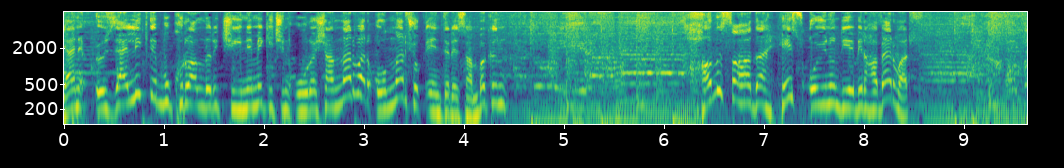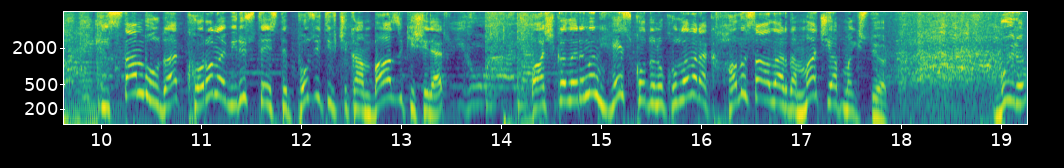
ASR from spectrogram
yani özellikle bu kuralları çiğnemek için uğraşanlar var. Onlar çok enteresan. Bakın halı sahada HES oyunu diye bir haber var. İstanbul'da koronavirüs testi pozitif çıkan bazı kişiler başkalarının HES kodunu kullanarak halı sahalarda maç yapmak istiyor. Buyurun.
